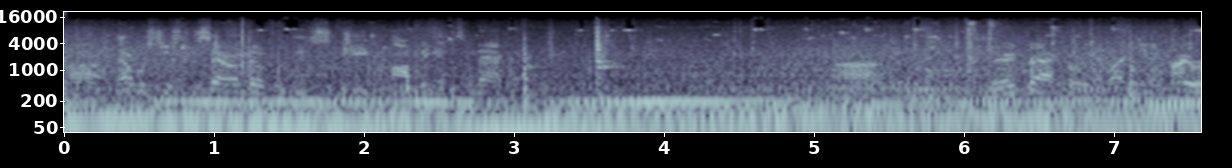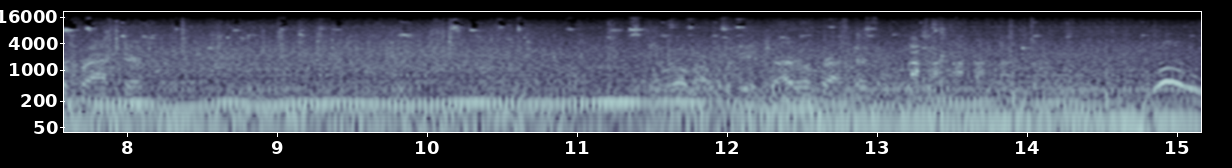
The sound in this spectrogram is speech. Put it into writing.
Uh, that was just the sound of this Jeep popping its neck. Ah, very crackly, like in a chiropractor. This robot would be a gyropractor. Woo!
